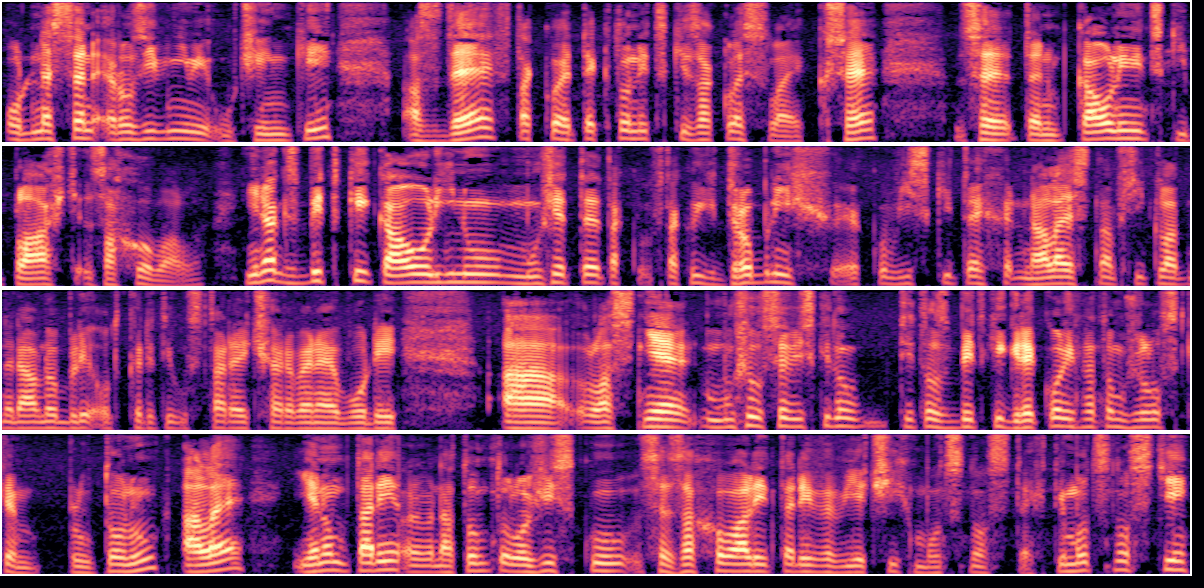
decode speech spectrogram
odnesen erozivními účinky a zde v takové tektonicky zakleslé kře se ten kaolinický plášť zachoval. Jinak zbytky kaolínu můžete tak, v takových drobných jako výskytech nalézt, například nedávno byly odkryty u staré červené vody a vlastně můžou se vyskytnout tyto zbytky kdekoliv na tom žulovském plutonu, ale jenom tady na tomto ložisku se zachovaly tady ve větších mocnostech. Ty mocnosti,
